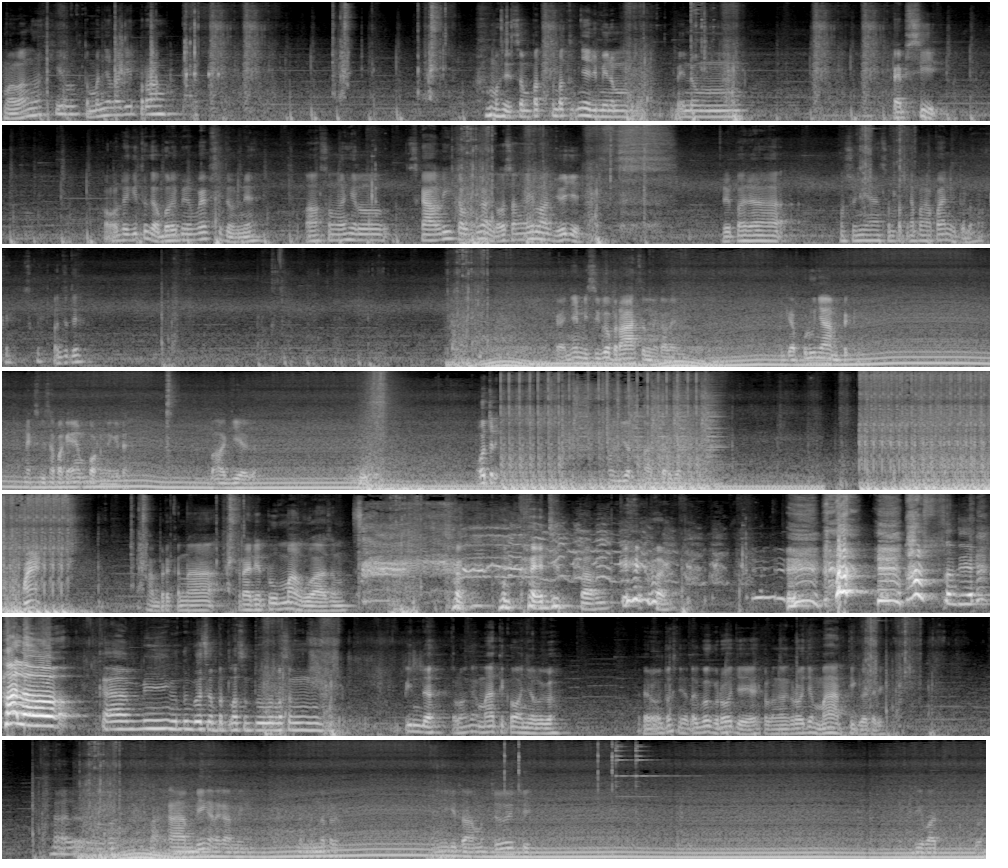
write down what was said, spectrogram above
Malah ngekill, temennya lagi perang Masih sempat sempatnya diminum minum Pepsi Kalau udah gitu gak boleh minum Pepsi temen ya Langsung ngeheal sekali, kalau enggak gak usah ngeheal laju aja Daripada maksudnya sempat ngapa-ngapain gitu loh Oke, oke, lanjut ya Kayaknya misi gue berhasil nih kalian 30 nyampe. Next bisa pakai impor nih kita. Bahagia gue. Oh, tri. Anjir, hampir gue. Hampir kena kredit rumah gua asem. kredit bangke bang. asem dia. Halo. Kami untung gue sempet langsung tuh langsung pindah. Kalau nggak mati konyol gue. Dan untung ternyata gue groja ya. Kalau nggak groja mati gue tadi. Aduh, nak kambing ada kambing. Bener-bener. Ini gitu amat cuy. cuy. Di what gua.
